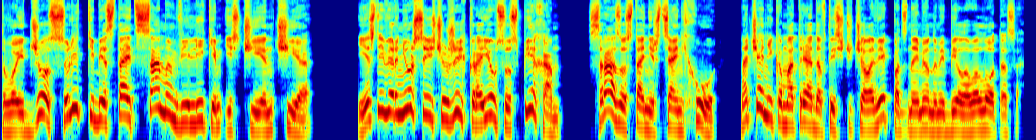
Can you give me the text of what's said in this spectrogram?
Твой Джос сулит тебе стать самым великим из Чиен Чия. Если вернешься из чужих краев с успехом, сразу станешь Цяньху, начальником отряда в тысячу человек под знаменами Белого Лотоса.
